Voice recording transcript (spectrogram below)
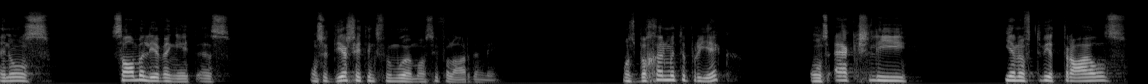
in ons samelewing het is ons het deursettingsvermoë, maar ons het volharding nie. Ons begin met 'n projek. Ons actually een of twee trials,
